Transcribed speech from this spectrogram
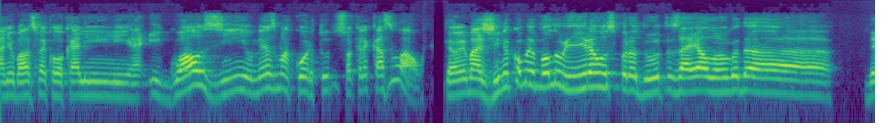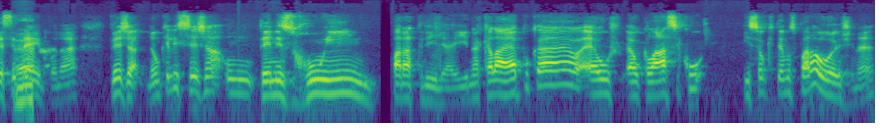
a New Balance vai colocar ele em linha igualzinho, mesma cor, tudo, só que ele é casual. Então, imagina como evoluíram os produtos aí ao longo da, desse é. tempo, né? Veja, não que ele seja um tênis ruim para a trilha. E naquela época é, é, o, é o clássico, isso é o que temos para hoje, né?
